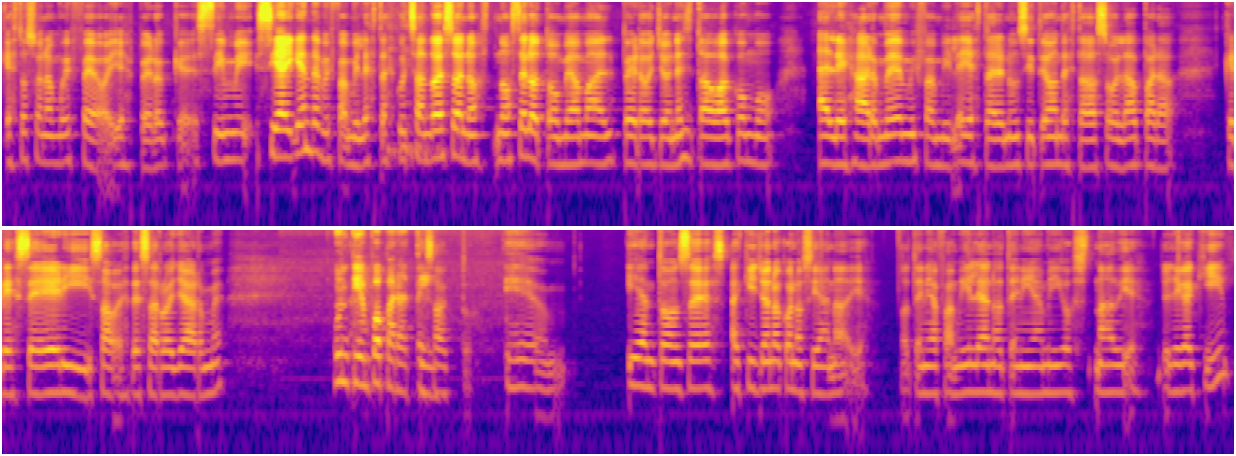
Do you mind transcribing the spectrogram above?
esto suena muy feo y espero que si, mi, si alguien de mi familia está escuchando eso no, no se lo tome a mal, pero yo necesitaba como alejarme de mi familia y estar en un sitio donde estaba sola para crecer y, sabes, desarrollarme. Un tiempo para ti. Exacto. Em, y entonces aquí yo no conocía a nadie. No tenía familia, no tenía amigos, nadie. Yo llegué aquí,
